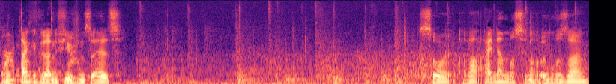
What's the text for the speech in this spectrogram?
Und danke für deine Fusion Cells. So, aber einer muss hier noch irgendwo sein.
